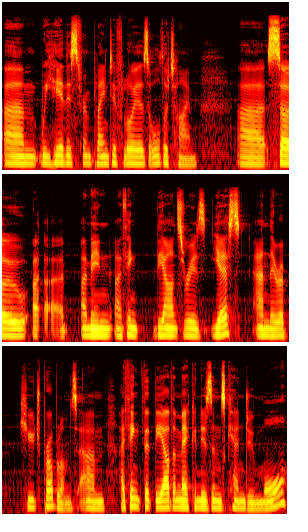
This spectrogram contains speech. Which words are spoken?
Um, we hear this from plaintiff lawyers all the time. Uh, so, I, I, mean, I think the answer is yes, and there are huge problems. Um, I think that the other mechanisms can do more.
